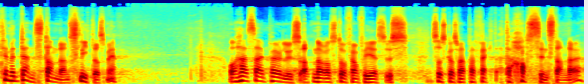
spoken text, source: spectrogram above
Til og med den standarden sliter oss med. Og Her sier Paulus at når vi står framfor Jesus, så skal vi være perfekt etter hans standard.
